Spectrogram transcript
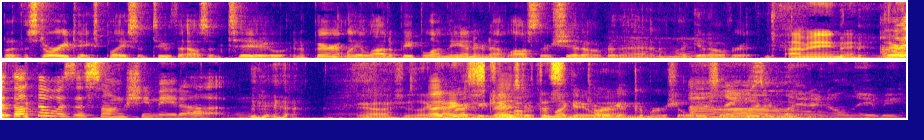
but the story takes place in 2002, and apparently a lot of people on the internet lost their shit over that. I'm like, get over it. I mean, oh, I thought that was a song she made up. yeah, she's like, I'd I just came recognized up it with from like a Target one. commercial or oh, They used to something. play it in Old Navy.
